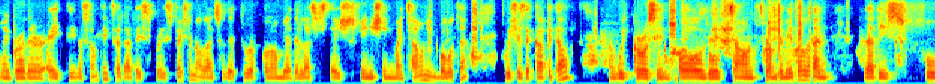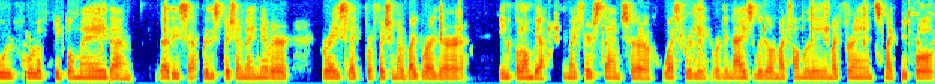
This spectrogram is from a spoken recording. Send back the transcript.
my brother 18 or something so that is pretty special and also the tour of colombia the last stage finished in my town in bogota which is the capital and we crossing all the town from the middle and that is full full of people made and that is a pretty special i never raced like professional bike rider in Colombia in my first time. So was really really nice with all my family, my friends, my people.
